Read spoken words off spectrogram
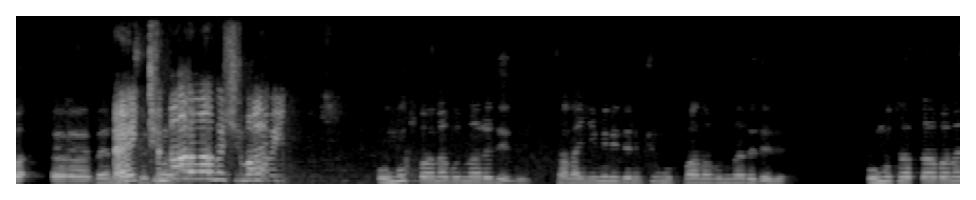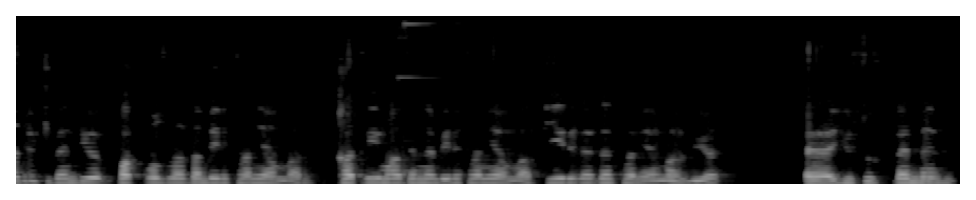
Ba- e, ben Ben çocuğa- kime ağlamışım abi? Umut bana bunları dedi. Sana yemin ederim ki Umut bana bunları dedi. Umut hatta bana diyor ki ben diyor bakbozlardan beni tanıyan var. Kadri Matem'den beni tanıyan var. Fiyerilerden tanıyan var diyor. E, Yusuf benden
